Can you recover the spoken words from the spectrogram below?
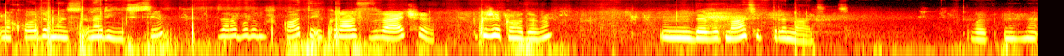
знаходимося на річці. Зараз будемо шукати якраз вечір. Покажи, яка година. 19-13. Ви, не,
